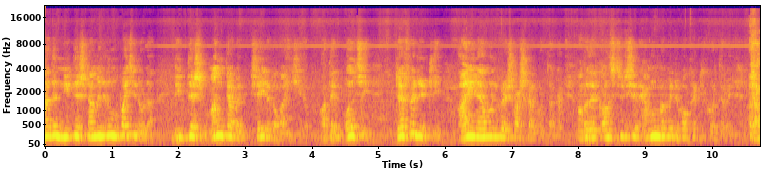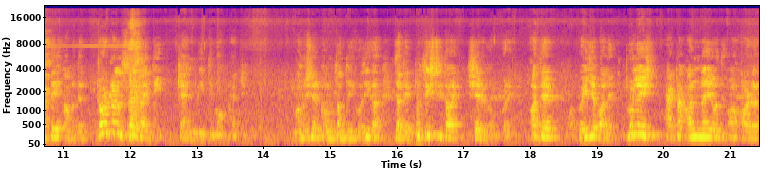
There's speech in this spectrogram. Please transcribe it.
তাদের নির্দেশ না মেনে উপায় ছিল না। নির্দেশ মানতে হবে, সেই রকম আইন ছিল। অতএব বলছি ডেফিনেটলি আইন এমন করে সংস্কার করতে হবে। আমাদের কনস্টিটিউশন এমনভাবে ডেমোক্রেটিক করতে হবে, যাতে আমাদের total society can be democratic মানুষের গণতান্ত্রিক অধিকার যাতে প্রতিষ্ঠিত হয়, সেরকম করে। অতএব ওই যে বলে, পুলিশ একটা অন্যায় অর্ডার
